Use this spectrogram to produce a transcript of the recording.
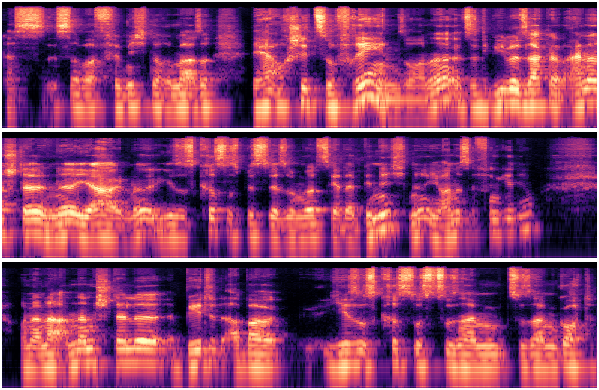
Das ist aber für mich noch immer, also der auch schizophren, so, ne? Also die Bibel sagt an einer Stelle, ne, ja, ne, Jesus Christus bist der Sohn Gottes, ja, da bin ich, ne, Johannes-Evangelium. Und an einer anderen Stelle betet aber Jesus Christus zu seinem, zu seinem Gott.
